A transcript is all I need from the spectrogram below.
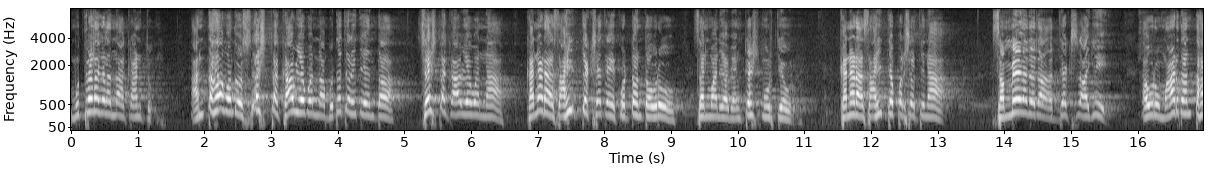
ಮುದ್ರಣಗಳನ್ನು ಕಾಣ್ತು. ಅಂತಹ ಒಂದು ಶ್ರೇಷ್ಠ ಕಾವ್ಯವನ್ನು ಬುದ್ಧ ಚರಿತೆ ಅಂತ ಶ್ರೇಷ್ಠ ಕಾವ್ಯವನ್ನು ಕನ್ನಡ ಸಾಹಿತ್ಯ ಕ್ಷೇತ್ರಕ್ಕೆ ಕೊಟ್ಟಂಥವರು ಸನ್ಮಾನ್ಯ ವೆಂಕಟೇಶ್ ಮೂರ್ತಿಯವರು ಕನ್ನಡ ಸಾಹಿತ್ಯ ಪರಿಷತ್ತಿನ ಸಮ್ಮೇಳನದ ಅಧ್ಯಕ್ಷರಾಗಿ ಅವರು ಮಾಡಿದಂತಹ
